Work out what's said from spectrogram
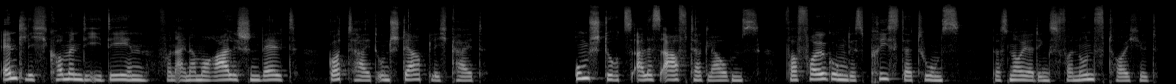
Endlich kommen die Ideen von einer moralischen Welt, Gottheit, Unsterblichkeit, Umsturz alles Afterglaubens, Verfolgung des Priestertums, das neuerdings Vernunft heuchelt,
